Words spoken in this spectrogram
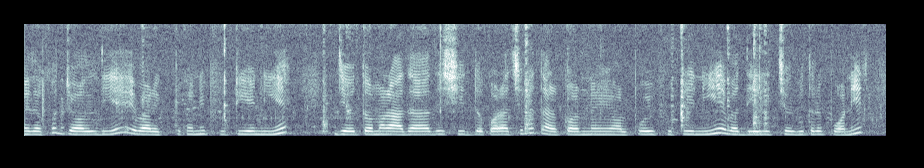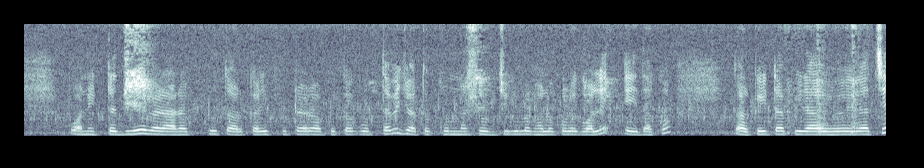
এই দেখো, জল দিয়ে এবার একটুখানি ফুটিয়ে নিয়ে, যেহেতু আমার আদা আদি সিদ্ধ করা ছিল, তার কারণে অল্পই ফুটিয়ে নিয়ে এবার দিয়ে দিচ্ছি ওর ভিতরে পনির। পনিরটা দিয়ে এবার আর একটু তরকারি ফুটার অপেক্ষা করতে হবে, যতক্ষণ না সবজিগুলো ভালো করে গলে। এই দেখো, তরকারিটা প্রায় হয়ে গেছে,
